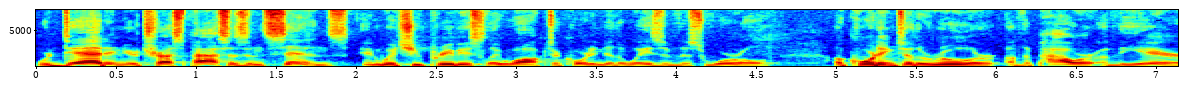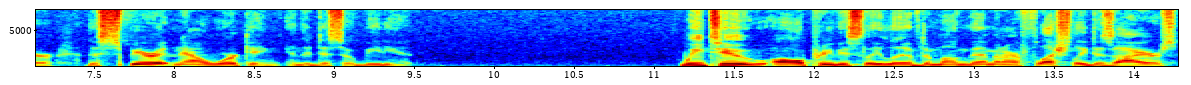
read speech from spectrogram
were dead in your trespasses and sins, in which you previously walked according to the ways of this world according to the ruler of the power of the air, the spirit now working in the disobedient. We too all previously lived among them in our fleshly desires,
